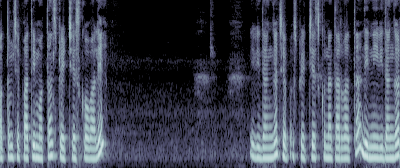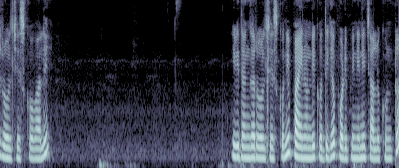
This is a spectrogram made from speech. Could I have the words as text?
మొత్తం చపాతీ మొత్తం స్ప్రెడ్ చేసుకోవాలి. ఈ విధంగా చప స్ప్రెడ్ చేసుకున్న తర్వాత దీన్ని ఈ విధంగా రోల్ చేసుకోవాలి. ఈ విధంగా రోల్ చేసుకొని పైనుండి కొద్దిగా పొడిపిండిని చల్లుకుంటూ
